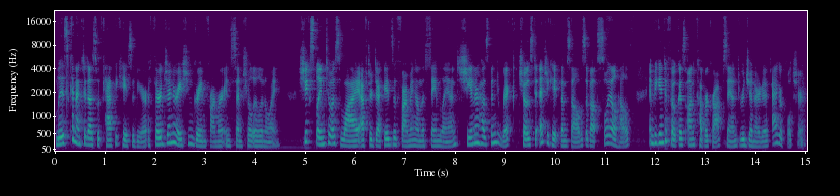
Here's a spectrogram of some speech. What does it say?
Liz connected us with Kathy Casebier, a third generation grain farmer in central Illinois. She explained to us why, after decades of farming on the same land, she and her husband Rick chose to educate themselves about soil health and begin to focus on cover crops and regenerative agriculture.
